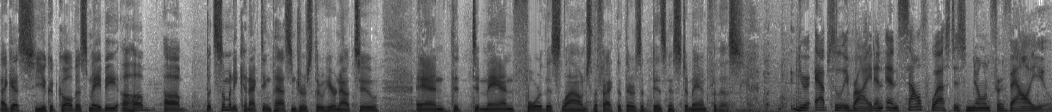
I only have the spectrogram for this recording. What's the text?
I guess you could call this maybe a hub, uh, but so many connecting passengers through here now too, and the demand for this lounge, the fact that there's a business demand for this. You're absolutely right, and, and Southwest is known for value,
